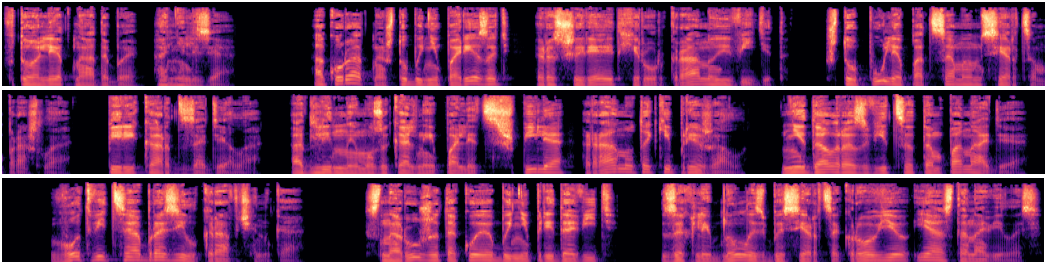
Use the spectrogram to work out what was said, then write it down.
В туалет надо бы, а нельзя. Аккуратно, чтобы не порезать, расширяет хирург рану и видит, что пуля под самым сердцем прошла, перикард задела, а длинный музыкальный палец шпиля рану таки прижал, не дал развиться тампонаде. Вот ведь сообразил Кравченко. Снаружи такое бы не придавить, захлебнулось бы сердце кровью и остановилось.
